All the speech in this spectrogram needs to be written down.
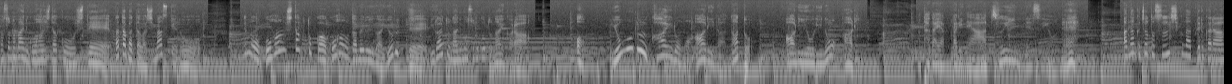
まあ、その前にご飯支度をしてバタバタはしますけどでもご飯支度とかご飯を食べる以外夜って意外と何もすることないからあ夜回路もありだなと。ありよりのあり。ただやっぱりね暑いんですよね。あなんかちょっと涼しくなってるから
